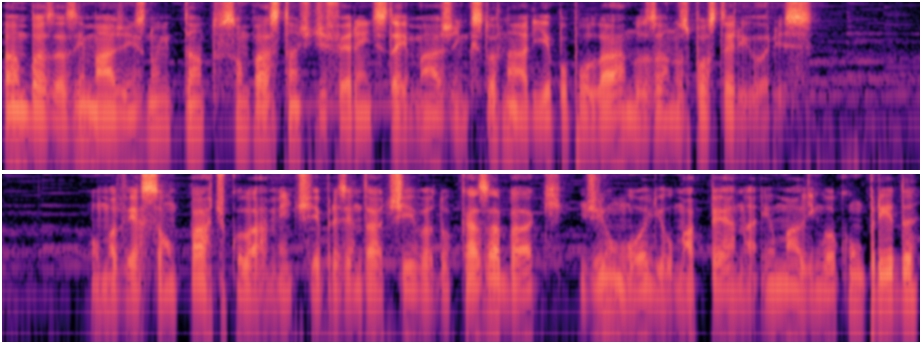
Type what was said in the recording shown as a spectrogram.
Ambas as imagens, no entanto, são bastante diferentes da imagem que se tornaria popular nos anos posteriores. Uma versão particularmente representativa do Kazabak, de um olho, uma perna e uma língua comprida,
